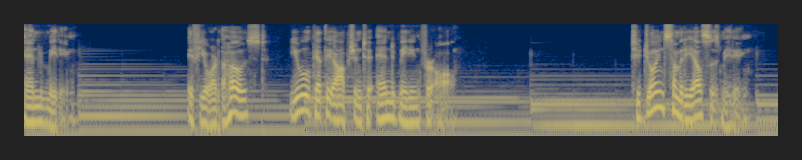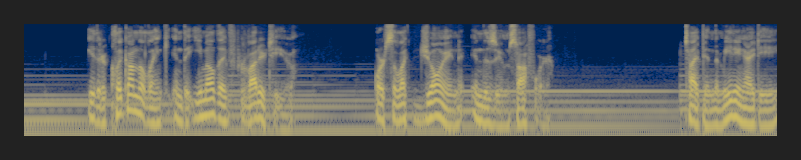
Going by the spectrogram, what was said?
End Meeting. If you are the host, you will get the option to end meeting for all. To join somebody else's meeting, either click on the link in the email they've provided to you, or select Join in the Zoom software. Type in the meeting ID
